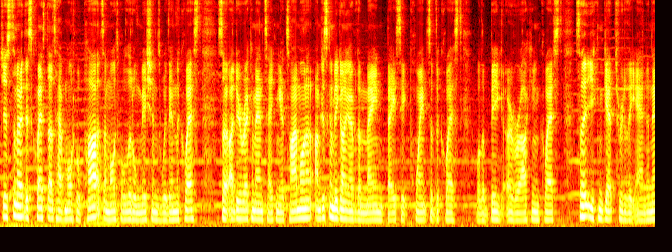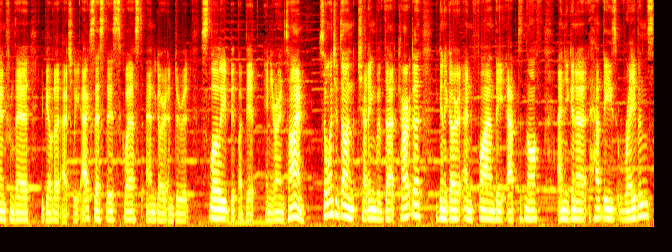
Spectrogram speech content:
Just to note, this quest does have multiple parts and multiple little missions within the quest, so I do recommend taking your time on it. I'm just going to be going over the main basic points of the quest, or the big overarching quest, so that you can get through to the end, and then from there, you'll be able to actually access this quest and go and do it slowly, bit by bit, in your own time. So once you've done chatting with that character, you're going to go and find the Aptonoth and you're going to have these ravens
